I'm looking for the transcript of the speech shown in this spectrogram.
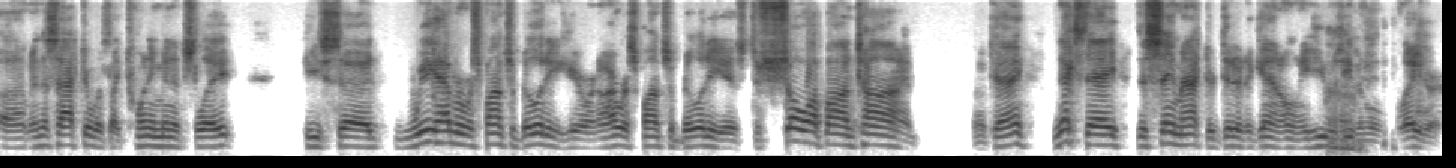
um, and this actor was like 20 minutes late. He said, We have a responsibility here, and our responsibility is to show up on time. Okay. Next day, the same actor did it again, only he was oh. even later.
